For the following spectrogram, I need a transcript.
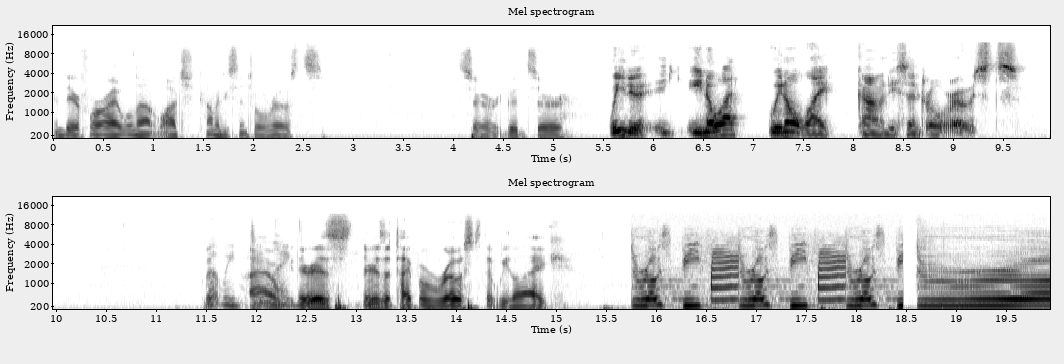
and therefore I will not watch Comedy Central roasts. Sir, good sir. We do. You know what? We don't like Comedy Central roasts. But we do Uh, like. there is there is a type of roast that we like. The roast beef, the roast beef, the roast beef, the roast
